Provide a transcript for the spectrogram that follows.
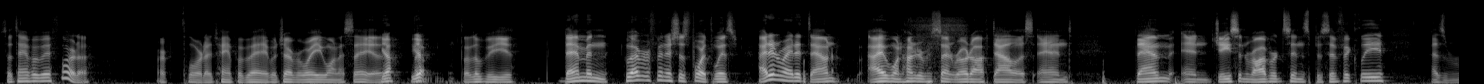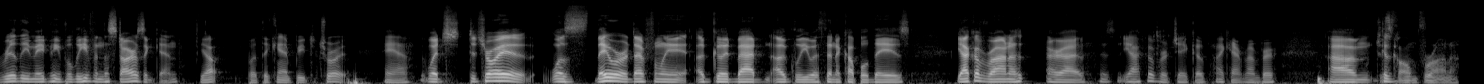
So Tampa Bay, Florida, or Florida, Tampa Bay, whichever way you want to say it. Yeah, yep. That, that'll be them and whoever finishes fourth. Which I didn't write it down. I 100% wrote off Dallas and them and Jason Robertson specifically has really made me believe in the Stars again. Yep, but they can't beat Detroit. Yeah, which Detroit was they were definitely a good, bad, and ugly within a couple days. Yakov Vrana or uh, is it Yakov or Jacob? I can't remember. Um, Just call them Vrana.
